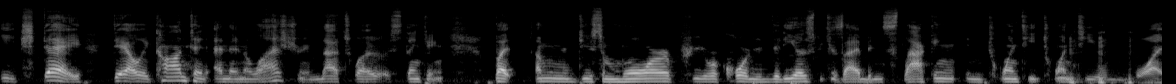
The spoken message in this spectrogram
each day, daily content, and then a live stream. That's what I was thinking. But I'm going to do some more pre recorded videos because I've been slacking in 2021.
